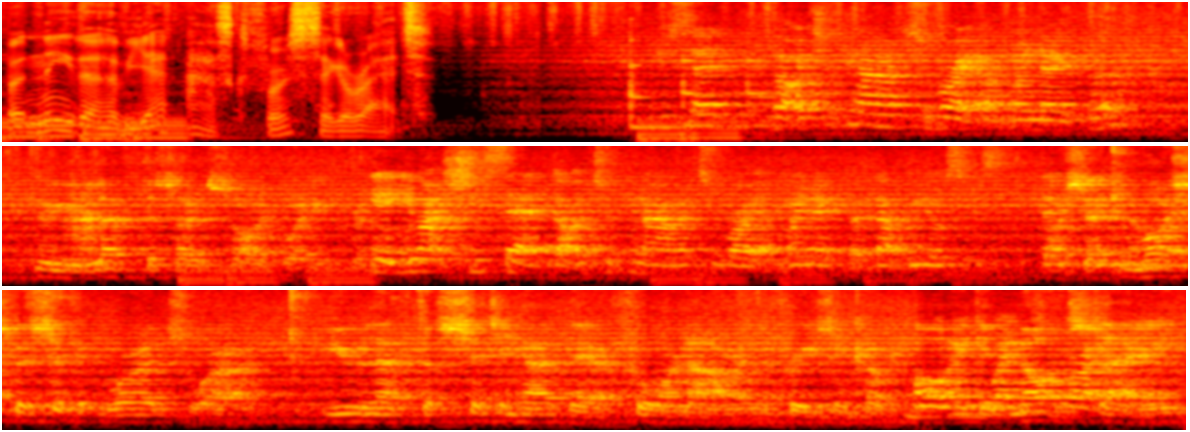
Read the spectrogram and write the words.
but neither have yet asked for a cigarette. You said that I took an hour to write up my notebook. No, you left this outside waiting for Yeah, you actually said that I took an hour to write up my notebook. That were your specific. I said, my specific words were, you left us sitting out there for an hour in the freezing cold. Well, I did not to write say,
